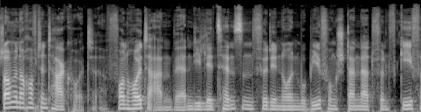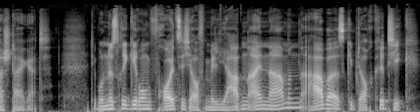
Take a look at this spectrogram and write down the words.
Schauen wir noch auf den Tag heute. Von heute an werden die Lizenzen für den neuen Mobilfunkstandard 5G versteigert. Die Bundesregierung freut sich auf Milliardeneinnahmen, aber es gibt auch Kritik.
